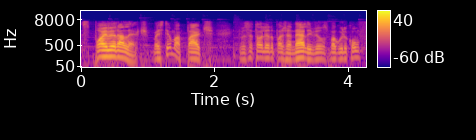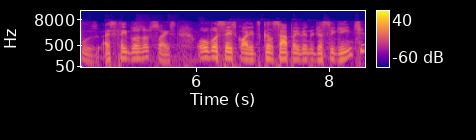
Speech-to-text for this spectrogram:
Spoiler alert, mas tem uma parte que você tá olhando pra janela e vê uns bagulho confuso. Aí você tem duas opções. Ou você escolhe descansar pra ir ver no dia seguinte,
